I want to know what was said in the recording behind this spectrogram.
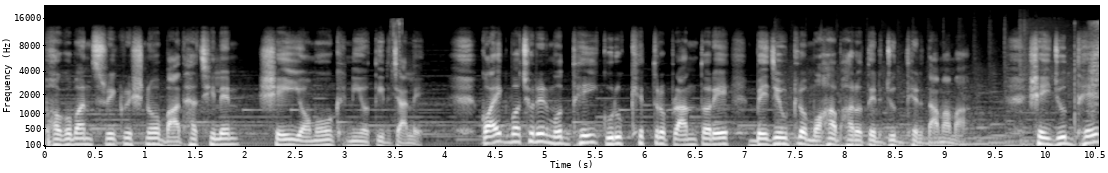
ভগবান শ্রীকৃষ্ণ বাধা ছিলেন সেই অমোঘ নিয়তির জালে। কয়েক বছরের মধ্যেই কুরুক্ষেত্র প্রান্তরে বেজে উঠল মহাভারতের যুদ্ধের দামামা। সেই যুদ্ধে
